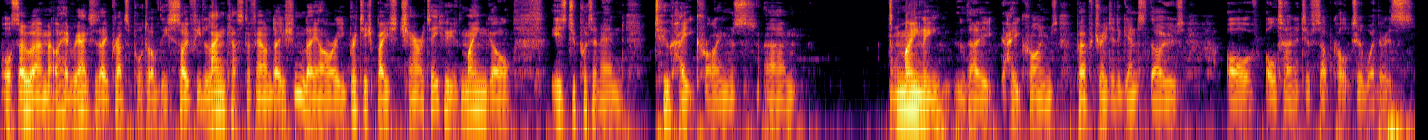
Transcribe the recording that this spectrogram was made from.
also, uh, Metalhead Reacts is a proud supporter of the Sophie Lancaster Foundation. They are a British-based charity whose main goal is to put an end to hate crimes. Um, mainly, they hate crimes perpetrated against those of alternative subculture, whether it's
